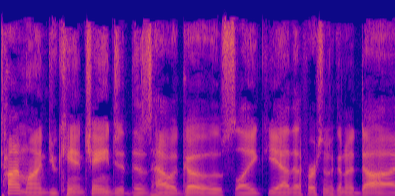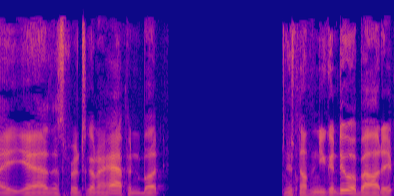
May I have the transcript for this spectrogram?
timeline. You can't change it. This is how it goes. Like, yeah, that person's gonna die. Yeah, this is gonna happen, but there's nothing you can do about it.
